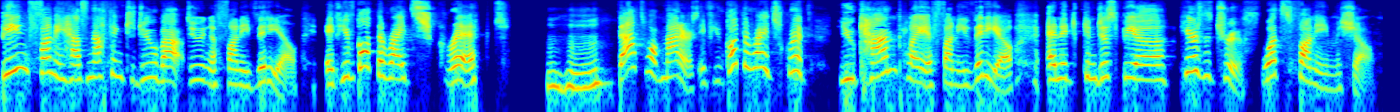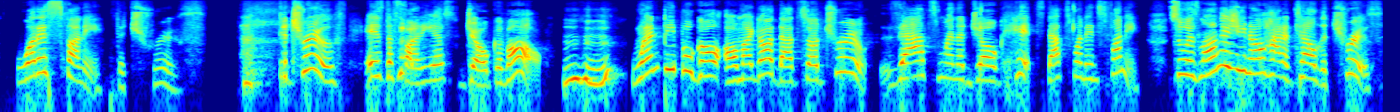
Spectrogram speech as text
being funny has nothing to do about doing a funny video. If you've got the right script, Mm-hmm. That's what matters. If you've got the right script, you can play a funny video and it can just be a here's the truth. What's funny, Michelle? What is funny? The truth. The truth is the funniest joke of all. Mm-hmm. When people go, oh my God, that's so true, that's when a joke hits. That's when it's funny. So as long as you know how to tell the truth,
